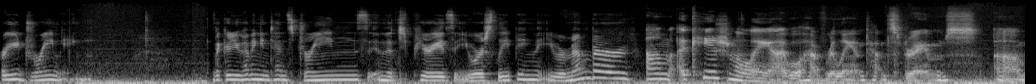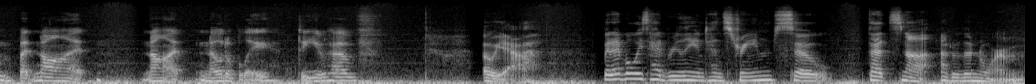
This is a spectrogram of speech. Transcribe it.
Are you dreaming? Like, are you having intense dreams in the t- periods that you are sleeping that you remember? Um, occasionally I will have really intense dreams, um, but not not notably. Do you have? Oh yeah. But I've always had really intense dreams, so that's not out of the norm.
